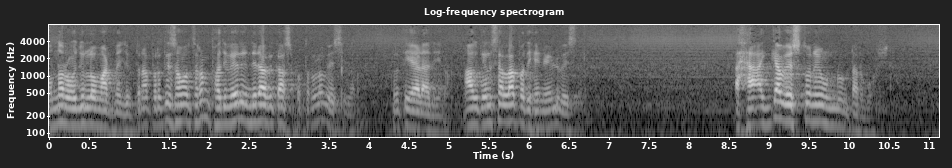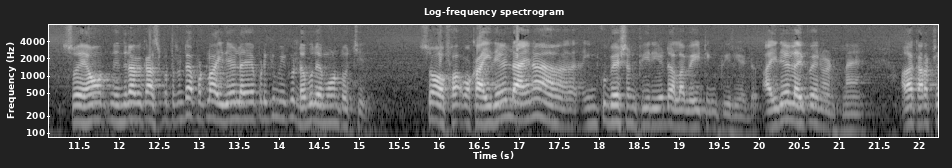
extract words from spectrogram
ఉన్న రోజుల్లో మాట నేను చెప్తున్నా. ప్రతి సంవత్సరం పదివేలు ఇందిరా వికాస్ పత్రంలో వేసేవారు. ప్రతి ఏడాది నాకు తెలిసి అలా పదిహేను ఏళ్ళు వేశారు. ఇంకా వేస్తూనే ఉండుంటారు బహుశా. సో ఏమవుతుంది? ఇందిరా వికాస్ పత్రం అంటే అప్పట్లో ఐదేళ్ళు అయ్యేప్పటికీ మీకు డబుల్ అమౌంట్ వచ్చేది. సో ఒక ఐదేళ్ళు ఆయన ఇంక్యుబేషన్ పీరియడ్ అలా వెయిటింగ్ పీరియడ్ ఐదేళ్ళు అయిపోయిన వెంటనే అలా కరెక్ట్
